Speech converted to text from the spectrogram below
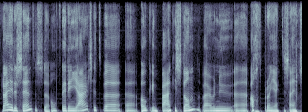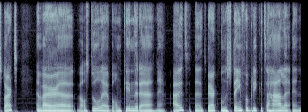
vrij recent, dus uh, ongeveer een jaar, zitten we uh, ook in Pakistan, waar we nu uh, acht projecten zijn gestart. En waar we als doel hebben om kinderen nou ja, uit het werk van de steenfabrieken te halen en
